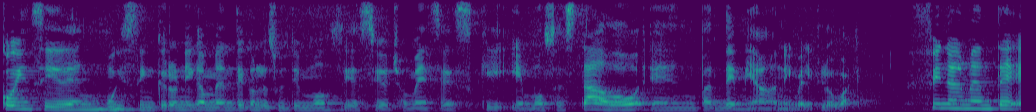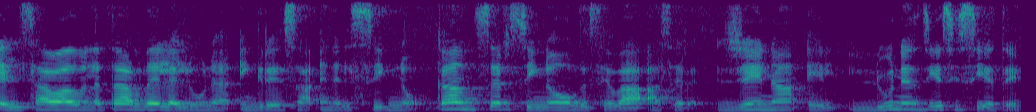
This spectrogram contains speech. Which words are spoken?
coinciden muy sincrónicamente con los últimos 18 meses que hemos estado en pandemia a nivel global. Finalmente, el sábado en la tarde, la luna ingresa en el signo cáncer, signo donde se va a hacer llena el lunes 17,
